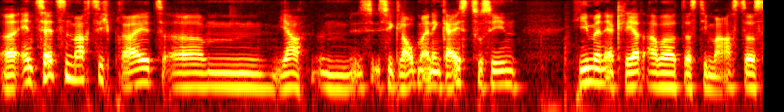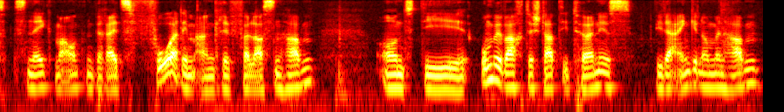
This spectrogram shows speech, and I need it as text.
Äh, Entsetzen macht sich breit. Ähm, ja, ähm, sie, sie glauben einen Geist zu sehen. He-Man erklärt aber, dass die Masters Snake Mountain bereits vor dem Angriff verlassen haben und die unbewachte Stadt Eternis wieder eingenommen haben.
